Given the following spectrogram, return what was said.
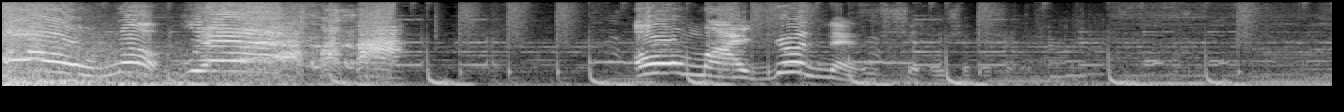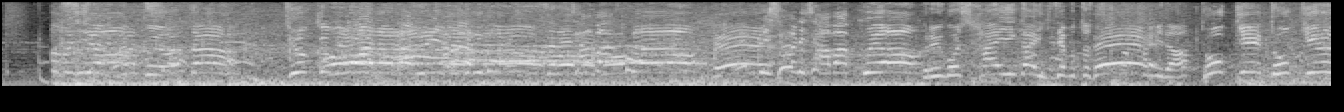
Oh, no! Yeah! oh my goodness! Oh shit, oh shit, oh shit. 자, 듀크 하나 잡았어요. 네. 미션이 잡았고요. 그리고 샤이가 이제부터 네. 추격합니다. 도끼, 도끼를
